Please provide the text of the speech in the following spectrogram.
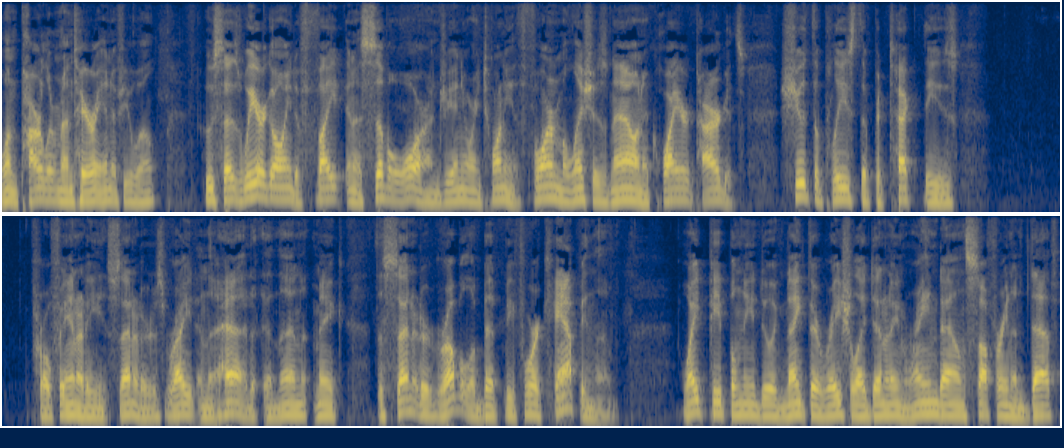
one parliamentarian, if you will, who says we are going to fight in a civil war on January 20th, form militias now and acquire targets, shoot the police that protect these profanity senators right in the head, and then make the senator grumble a bit before capping them. White people need to ignite their racial identity and rain down suffering and death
